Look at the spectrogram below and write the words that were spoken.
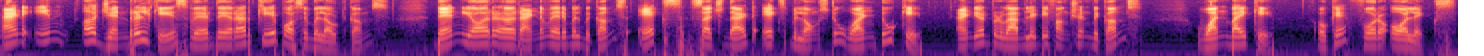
And in a general case where there are k possible outcomes, then your uh, random variable becomes x such that x belongs to 1 to k and your probability function becomes 1 by k okay for all x.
